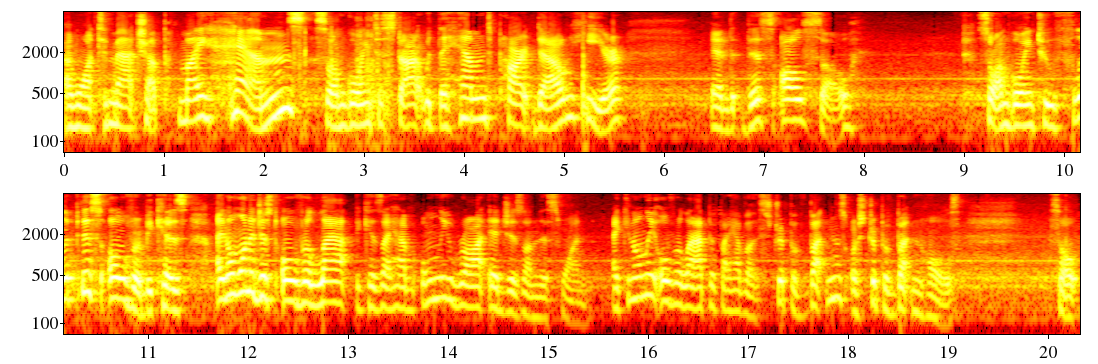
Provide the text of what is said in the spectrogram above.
I want to match up my hems, so I'm going to start with the hemmed part down here, and this also. So I'm going to flip this over because I don't want to just overlap because I have only raw edges on this one. I can only overlap if I have a strip of buttons or strip of buttonholes. So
